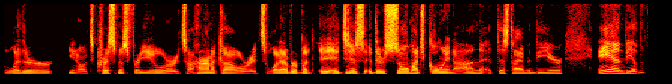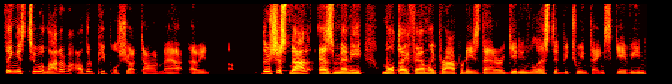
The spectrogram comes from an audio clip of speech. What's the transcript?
whether you know it's christmas for you or it's a hanukkah or it's whatever but it, it just there's so much going on at this time of the year and the other thing is too a lot of other people shut down matt i mean there's just not as many multifamily properties that are getting listed between thanksgiving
